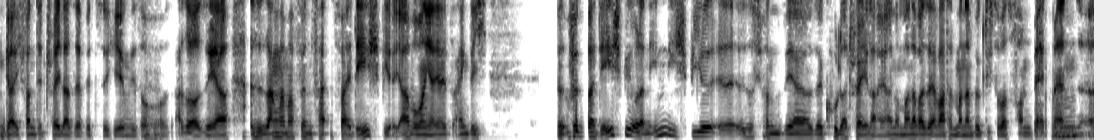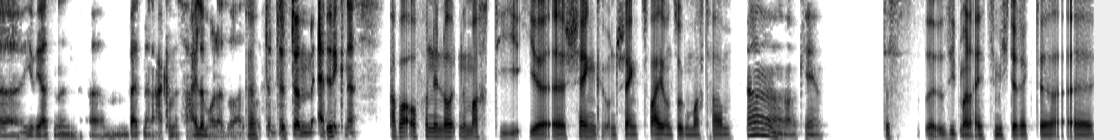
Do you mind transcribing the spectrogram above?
Ja, ich fand den Trailer sehr witzig, irgendwie so. Mhm. Also sehr, also sagen wir mal für ein 2D-Spiel, ja, wo man ja jetzt eigentlich für ein 2D-Spiel oder ein Indie-Spiel äh, ist es schon ein sehr, sehr cooler Trailer, ja. Normalerweise erwartet man dann wirklich sowas von Batman, mhm. äh, hier wie heißt denn, ähm, Batman Arkham Asylum oder so. Also ja, Epicness. aber auch von den Leuten gemacht, die hier äh, Shank und Shank 2 und so gemacht haben. Ah, okay. Das äh, sieht man eigentlich ziemlich direkt. Der äh,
